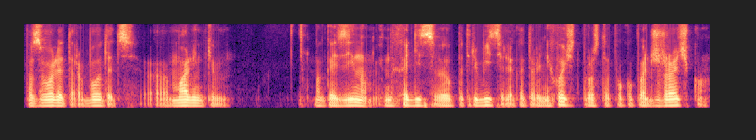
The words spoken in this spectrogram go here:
позволит работать а, маленьким магазинам и находить своего потребителя, который не хочет просто покупать жрачку,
